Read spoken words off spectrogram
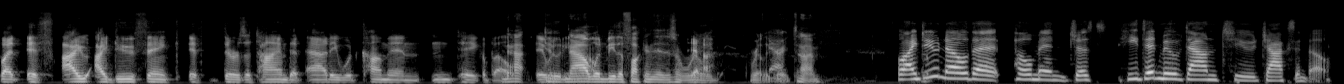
But if I I do think if there's a time that Addy would come in and take a belt, Now- it would dude, be now now. would be the fucking. It is a really, Yeah. really Yeah. great time. Well, I do know that Pillman just he did move down to Jacksonville.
